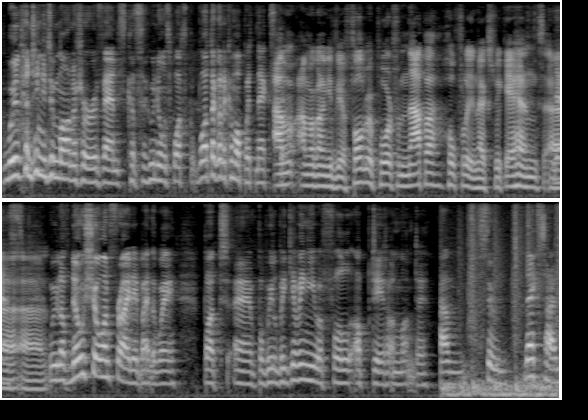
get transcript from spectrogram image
we'll continue to monitor events because who knows what's what they're going to come up with next. And, and, we're going to give you a full report from Napa, hopefully next weekend. Uh, yes, uh, we'll have no show on Friday, by the way but uh, but we'll be giving you a full update on Monday um, soon. Next time.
